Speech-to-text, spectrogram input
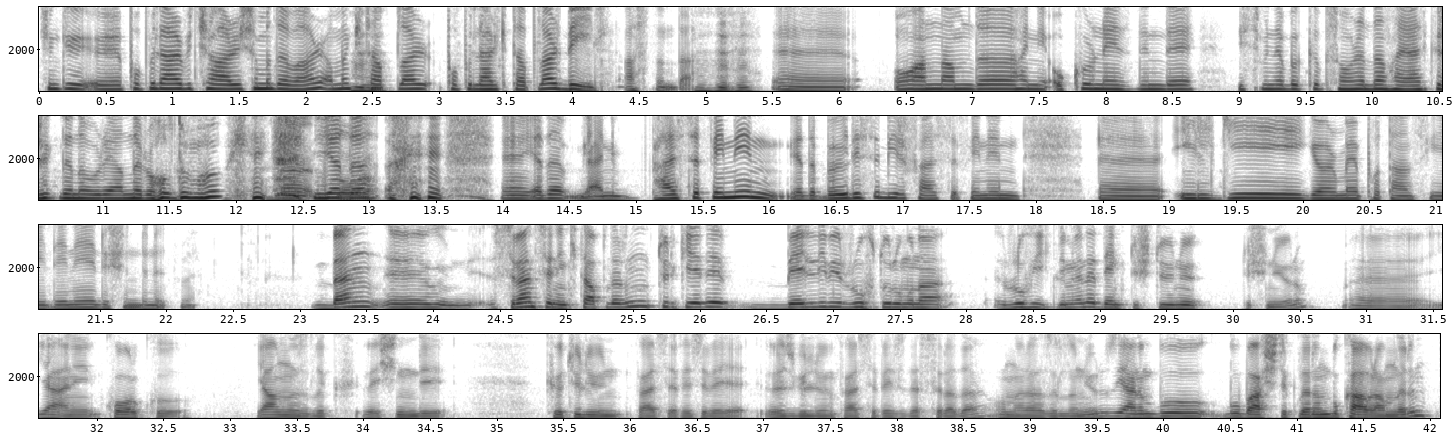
Çünkü e, popüler bir çağrışımı da var ama hı hı. kitaplar popüler kitaplar değil aslında. Hı hı. E, o anlamda hani okur nezdinde ismine bakıp sonradan hayal kırıklığına uğrayanlar oldu mu? ya da e, ya da yani felsefenin ya da böylesi bir felsefenin e, ilgi görme potansiyelini düşündünüz mü? Ben e, Svensson'in kitaplarının Türkiye'de belli bir ruh durumuna, ruh iklimine de denk düştüğünü düşünüyorum. E, yani korku, yalnızlık ve şimdi kötülüğün felsefesi ve özgürlüğün felsefesi de sırada. Onlara hazırlanıyoruz. Yani bu bu başlıkların, bu kavramların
